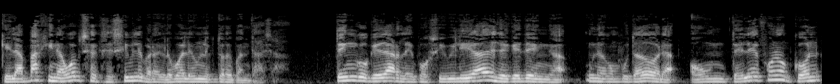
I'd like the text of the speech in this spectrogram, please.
que la página web sea accesible para que lo pueda leer un lector de pantalla. Tengo que darle posibilidades de que tenga una computadora o un teléfono con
